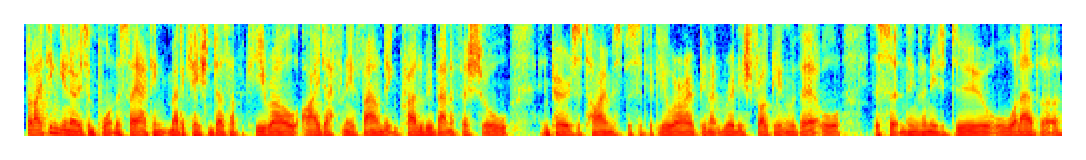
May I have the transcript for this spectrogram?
but i think you know it's important to say i think medication does have a key role i definitely have found it incredibly beneficial in periods of time specifically where i've been like really struggling with it or there's certain things i need to do or whatever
